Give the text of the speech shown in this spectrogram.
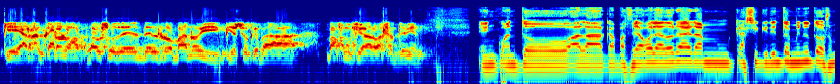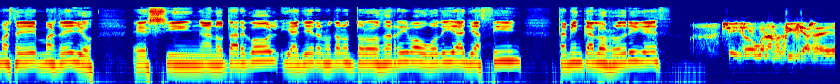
que, arrancaron los aplausos de, del romano y pienso que va, va a funcionar bastante bien. En cuanto a la capacidad goleadora, eran casi 500 minutos, más de, más de ello, eh, sin anotar gol, y ayer anotaron todos los de arriba, Hugo Díaz, Yacín, también Carlos Rodríguez. Sí, todo buenas noticias. Eh,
